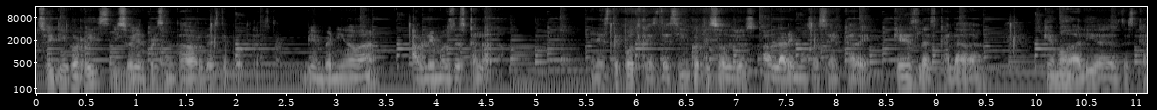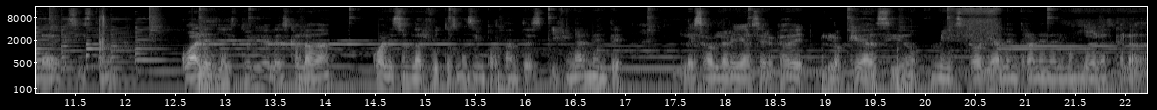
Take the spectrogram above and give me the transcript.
soy Diego Ruiz y soy el presentador de este podcast. Bienvenido a Hablemos de Escalada. En este podcast de 5 episodios hablaremos acerca de qué es la escalada, qué modalidades de escalada existen, cuál es la historia de la escalada, cuáles son las rutas más importantes y finalmente les hablaré acerca de lo que ha sido mi historia al entrar en el mundo de la escalada.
